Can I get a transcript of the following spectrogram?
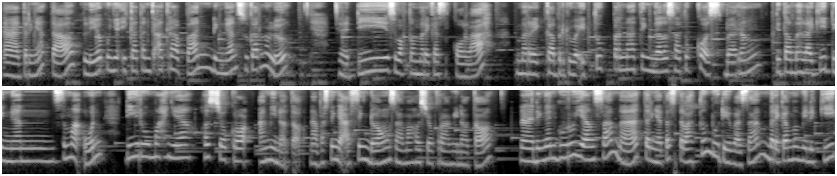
Nah, ternyata beliau punya ikatan keakraban dengan Soekarno loh. Jadi, sewaktu mereka sekolah, mereka berdua itu pernah tinggal satu kos bareng, ditambah lagi dengan Semaun di rumahnya Hos Cokro Aminoto. Nah, pasti nggak asing dong sama Hos Cokro Aminoto. Nah, dengan guru yang sama, ternyata setelah tumbuh dewasa, mereka memiliki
